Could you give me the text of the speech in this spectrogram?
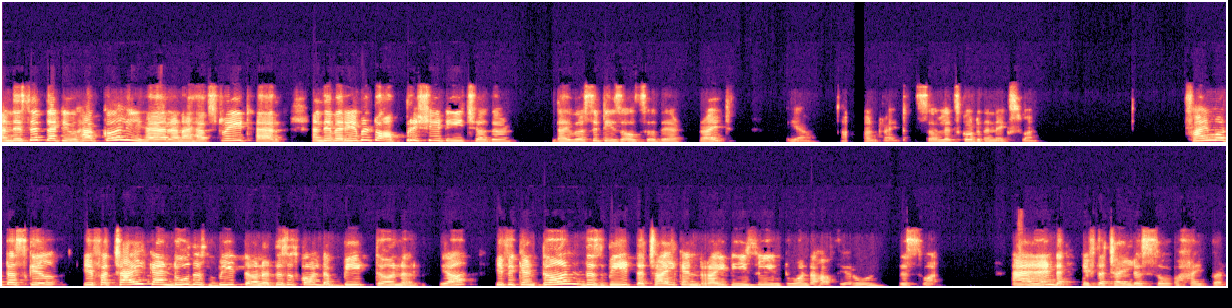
and they said that you have curly hair and I have straight hair, and they were able to appreciate each other. Diversity is also there, right? Yeah. All right. So let's go to the next one. Fine motor skill. If a child can do this beat turner, this is called a beat turner. Yeah. If you can turn this beat, the child can write easily in two and a half year old. This one. And if the child is so hyper,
